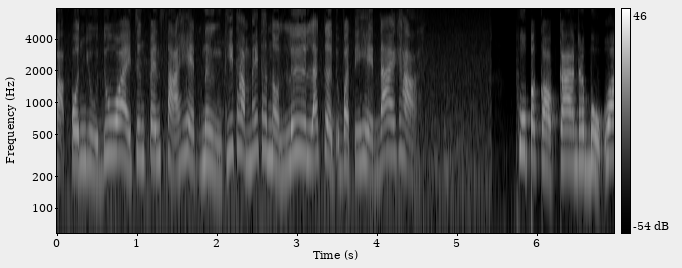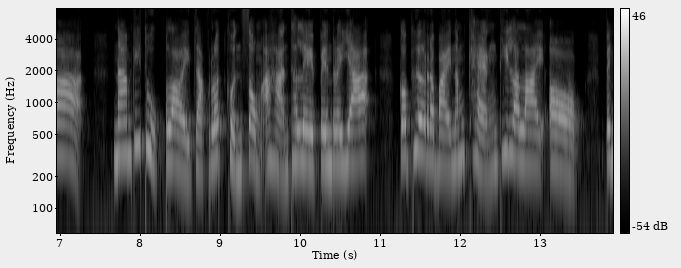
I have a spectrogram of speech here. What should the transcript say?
ปะปนอยู่ด้วย จึงเป็นสาเหตุหนึ่งที่ทำให้ถนนลื่นและเกิดอุบัติเหตุได้ค่ะ ผู้ประกอบการระบุว่า น้ำที่ถูกปล่อยจากรถขนส่งอาหารทะเลเป็นระยะก็เพื่อระบายน้ำแข็งที่ละลายออก เป็น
